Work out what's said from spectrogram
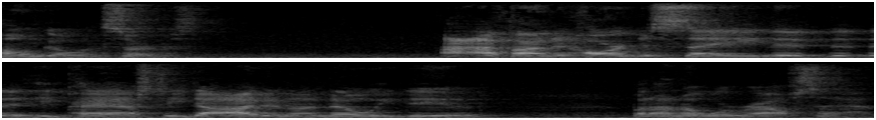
homegoing service. I, find it hard to say that, that, that he passed, he died, and I know he did, but I know where Ralph's at.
